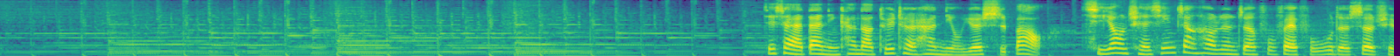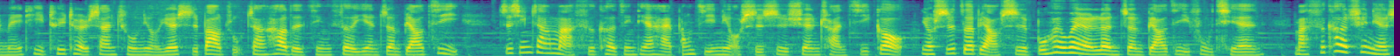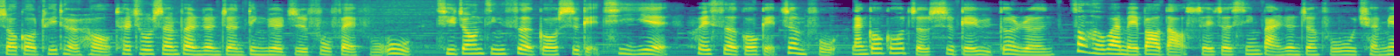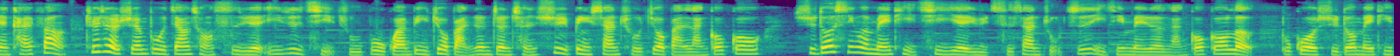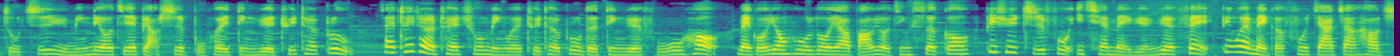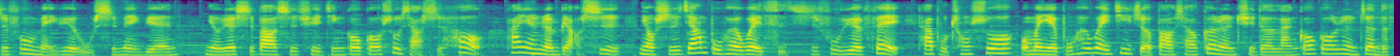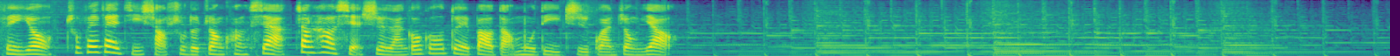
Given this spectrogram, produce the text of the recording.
接下来带您看到 Twitter 和纽约时报启用全新账号认证付费服务的社群媒体 Twitter 删除纽约时报主账号的金色验证标记。执行长马斯克今天还抨击纽时是宣传机构，纽时则表示不会为了认证标记付钱。马斯克去年收购 Twitter 后，推出身份认证订阅制付费服务，其中金色勾是给企业。灰色勾给政府，蓝勾勾则是给予个人。综合外媒报道，随着新版认证服务全面开放，Twitter 宣布将从四月一日起逐步关闭旧版认证程序，并删除旧版蓝勾勾。许多新闻媒体、企业与慈善组织已经没了蓝勾勾了。不过，许多媒体组织与名流皆表示不会订阅 Twitter Blue。在 Twitter 推出名为 Twitter Blue 的订阅服务后，美国用户若要保有金色勾，必须支付一千美元月费，并为每个附加账号支付每月五十美元。纽约时报失去金勾勾数小时后。发言人表示，纽时将不会为此支付月费。他补充说：“我们也不会为记者报销个人取得蓝勾勾认证的费用，除非在极少数的状况下，账号显示蓝勾勾对报道目的至关重要。”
